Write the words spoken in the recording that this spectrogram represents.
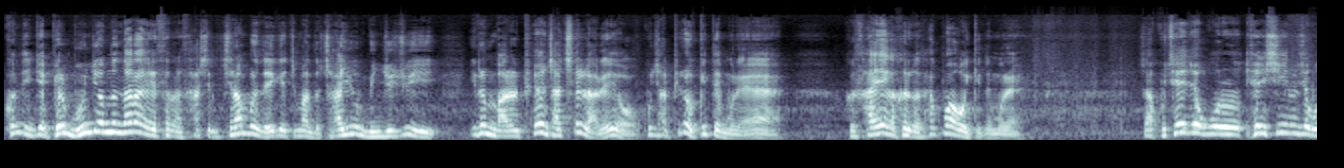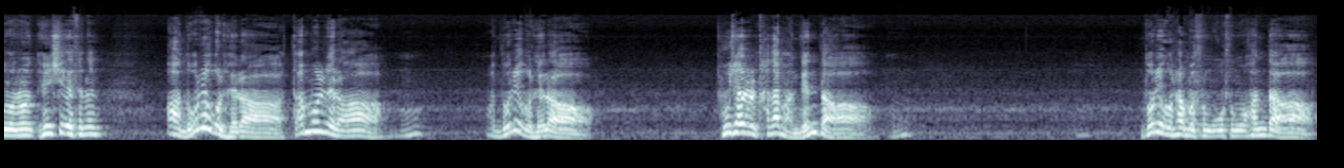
그런데 이제 별 문제 없는 나라에서는 사실 지난번에도 얘기했지만 자유민주주의 이런 말을 표현 자체를 안 해요. 굳이 할 필요 없기 때문에 그 사회가 그런 걸 확보하고 있기 때문에 자 구체적으로 현실적으로는 현실에서는 아 노력을 해라 땀 흘려라 어? 아, 노력을 해라 부자를 타다면 안 된다 어? 노력을 하면 성공 성공한다.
